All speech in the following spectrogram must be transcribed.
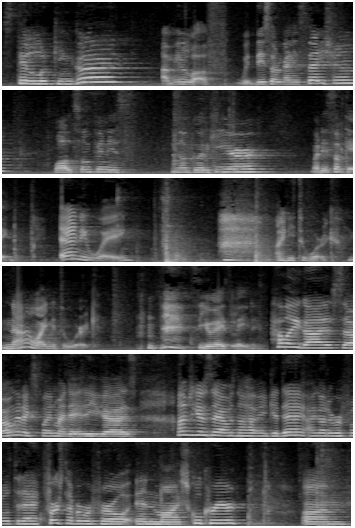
still looking good. I'm in love with this organization. Well something is not good here but it's okay. Anyway I need to work. Now I need to work. See you guys later. Hello you guys. So I'm gonna explain my day to you guys I'm just gonna say I was not having a good day. I got a referral today. First ever referral in my school career. Um,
